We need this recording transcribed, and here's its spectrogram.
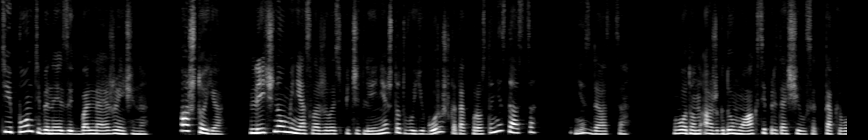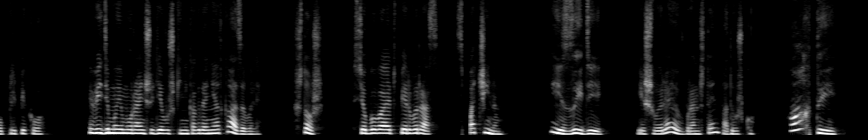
Типун тебе на язык, больная женщина. А что я? Лично у меня сложилось впечатление, что твой Егорушка так просто не сдастся. Не сдастся. Вот он аж к дому Акси притащился, так его припекло. Видимо, ему раньше девушки никогда не отказывали. Что ж, все бывает в первый раз. С почином. Изыди! И швыряю в Бронштейн подушку. Ах ты!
